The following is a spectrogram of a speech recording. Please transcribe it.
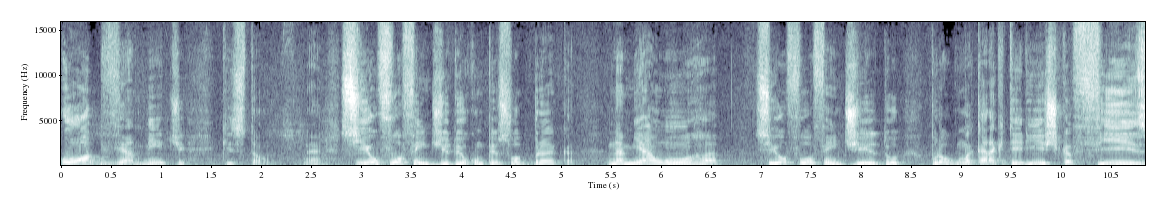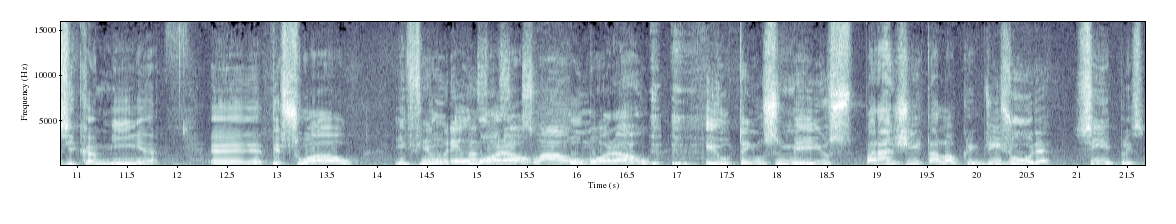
Obviamente que estão. Né? Se eu for ofendido, eu como pessoa branca, na minha honra, se eu for ofendido por alguma característica física minha, é, pessoal, enfim, ou, ou, moral, sexual. ou moral, eu tenho os meios para agir. Está lá o crime de injúria, simples,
